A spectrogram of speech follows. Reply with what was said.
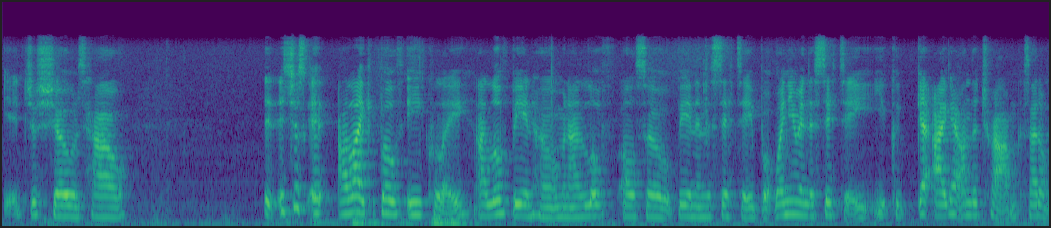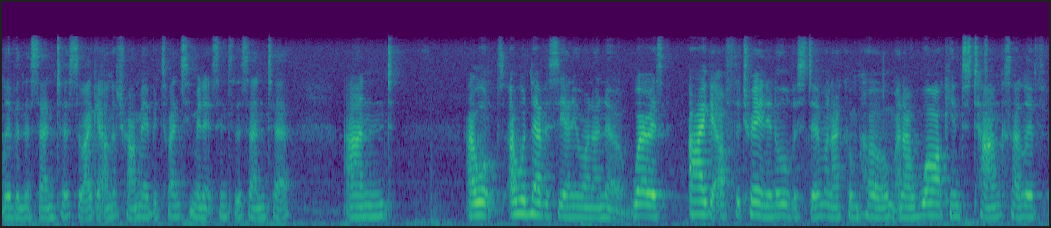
it just shows how. It, it's just it, I like both equally. I love being home and I love also being in the city. But when you're in the city, you could get I get on the tram because I don't live in the centre, so I get on the tram maybe 20 minutes into the centre, and I won't. I would never see anyone I know. Whereas I get off the train in Ulverston when I come home and I walk into town because I live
